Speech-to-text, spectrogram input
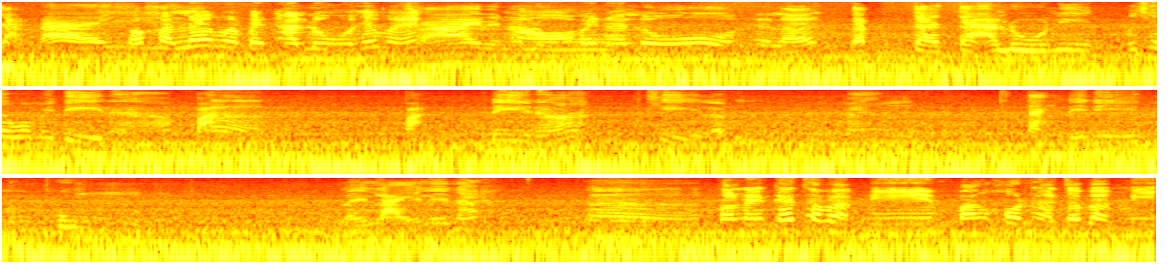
อยากได้เพราะคันแรกมันเป็นอะลูใช่ไหมใช่เป็นออ๋อลูเป็นอะลูเสร็จแล้วแต่แต่แต่อลูนี่ไม่ใช่ว่าไม่ดีนะครับปั่นอ่าปั่นดีนะขี่แล้วแม่งแต่งดีๆมันพุ่งไหลๆเลยนะ เอ อตอนนั้นก็จะแบบมีบางคนอาจจะแบบมี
